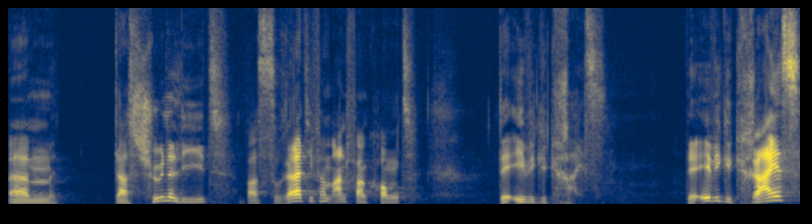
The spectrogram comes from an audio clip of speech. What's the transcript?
ähm, das schöne Lied, was relativ am Anfang kommt, der ewige Kreis. Der ewige Kreis,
